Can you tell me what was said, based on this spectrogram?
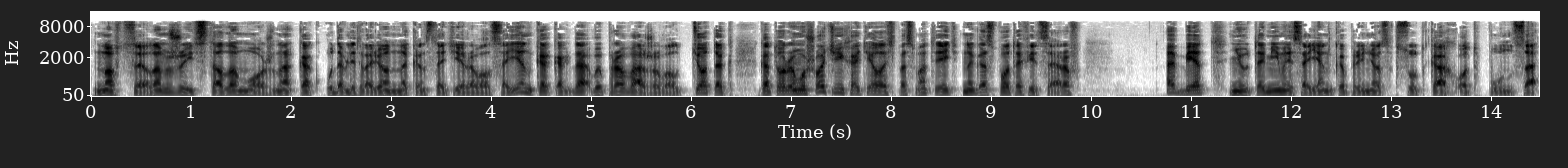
но в целом жить стало можно, как удовлетворенно констатировал Саенко, когда выпроваживал теток, которым уж очень хотелось посмотреть на господ офицеров. Обед неутомимый Саенко принес в сутках от пунса.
